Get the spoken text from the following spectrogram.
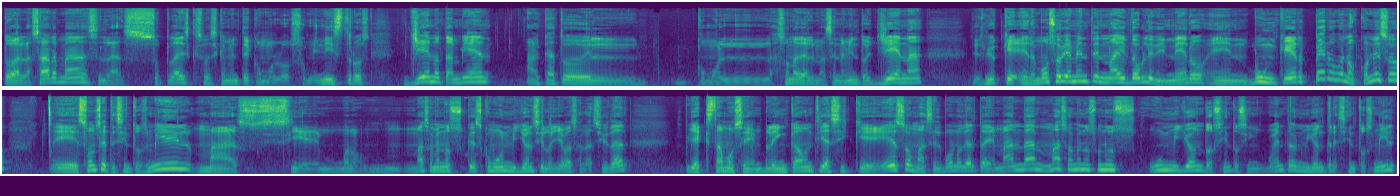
todas las armas, las supplies que es básicamente como los suministros, lleno también, acá todo el como la zona de almacenamiento llena. Dios mío, qué hermoso. Obviamente no hay doble dinero en búnker, pero bueno, con eso eh, son 700 mil más, bueno, más o menos es como un millón si lo llevas a la ciudad ya que estamos en Blaine County, así que eso más el bono de alta demanda, más o menos unos 1.250.000, 1.300.000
